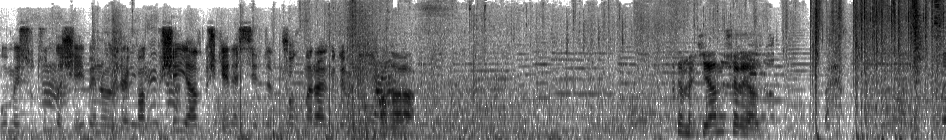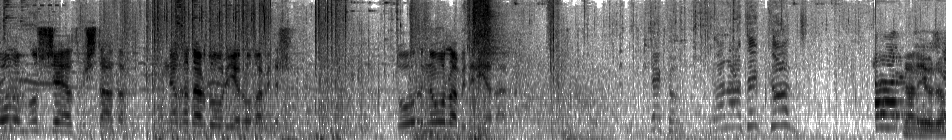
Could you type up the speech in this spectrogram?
Bu Mesut'un da şeyi beni öldürecek. Bak bir şey yazmış gene sildim. Çok merak ediyorum ne oldu. Adana. Demek ki yanlış yere yazmış. Oğlum Rusça yazmıştı adam. Ne kadar doğru yer olabilir? Doğru ne olabilir ya da? Kommt. Yanıyorum.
